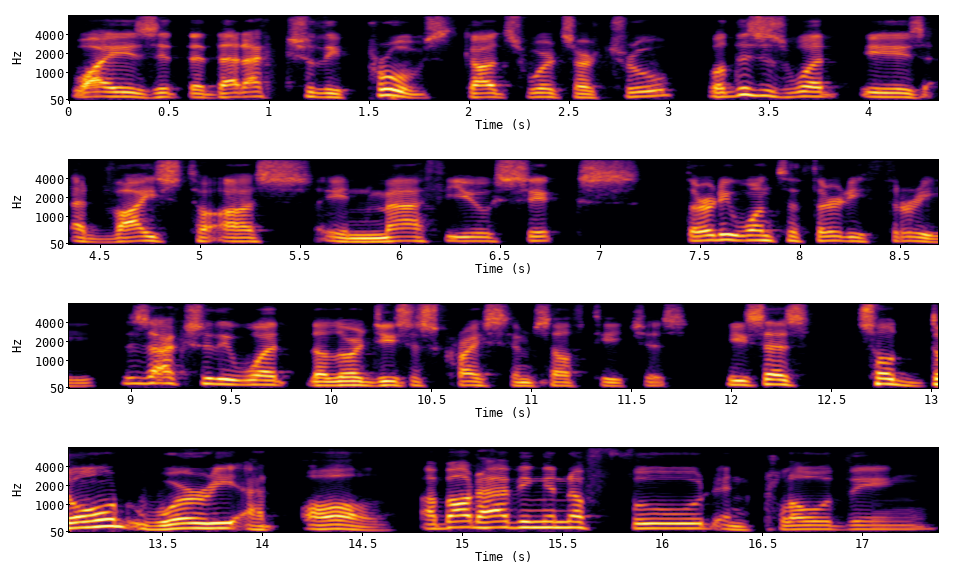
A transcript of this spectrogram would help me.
why is it that that actually proves god's words are true? Well this is what is advised to us in matthew 6 31 to 33 this is actually what the lord jesus christ himself teaches. He says so don't worry at all about having enough food and clothing.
